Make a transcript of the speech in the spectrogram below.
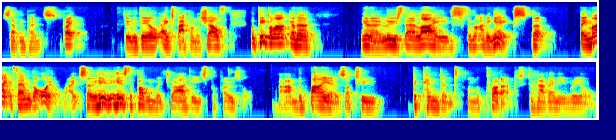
seven pence. Great. Do the deal, eggs back on the shelf. But people aren't going to, you know, lose their lives for not having eggs, but they might if they haven't got oil, right? So here's, here's the problem with Draghi's proposal. Um, the buyers are too dependent on the product to have any real.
